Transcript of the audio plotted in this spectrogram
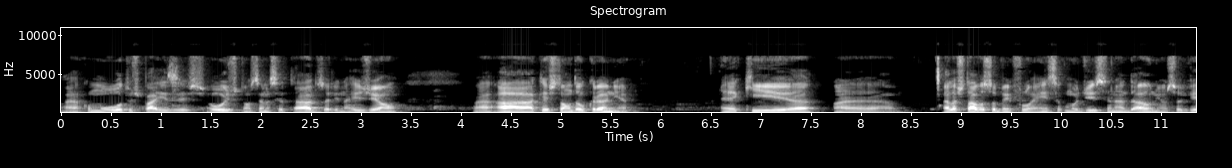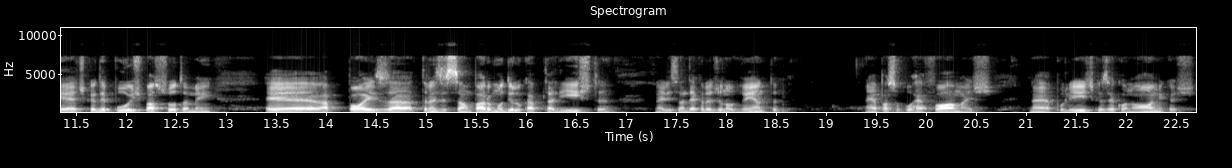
né, como outros países hoje estão sendo citados ali na região. Né. A questão da Ucrânia é que é, ela estava sob a influência, como eu disse, né, da União Soviética, depois passou também é, após a transição para o modelo capitalista, né, na década de 90, né, passou por reformas né, políticas, econômicas,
